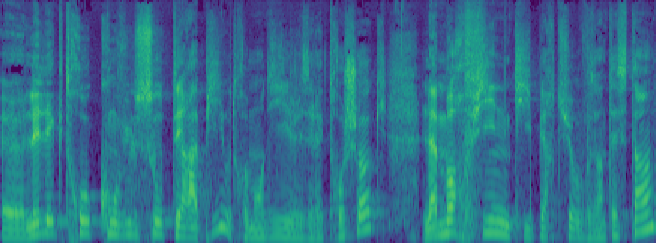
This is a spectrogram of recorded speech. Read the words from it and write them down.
l'électroconvulsothérapie, autrement dit les électrochocs, la morphine qui perturbe vos intestins.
